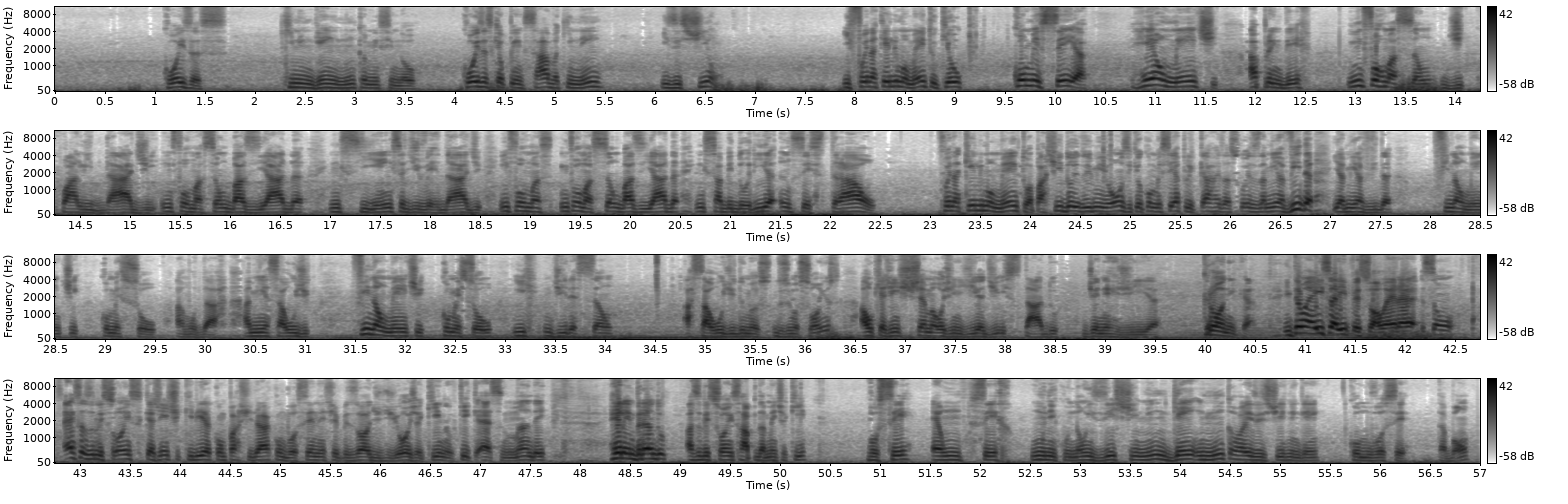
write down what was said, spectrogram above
coisas que ninguém nunca me ensinou, coisas que eu pensava que nem existiam. E foi naquele momento que eu comecei a realmente aprender informação de qualidade, informação baseada em ciência de verdade, informa informação baseada em sabedoria ancestral. Foi naquele momento, a partir de 2011, que eu comecei a aplicar essas coisas na minha vida e a minha vida finalmente começou a mudar. A minha saúde finalmente começou a ir em direção à saúde do meus, dos meus sonhos, ao que a gente chama hoje em dia de estado de energia crônica. Então é isso aí, pessoal. Era, são essas lições que a gente queria compartilhar com você neste episódio de hoje aqui no Kick Ass Monday. Relembrando as lições rapidamente aqui. Você é um ser único, não existe ninguém e nunca vai existir ninguém como você, tá bom?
